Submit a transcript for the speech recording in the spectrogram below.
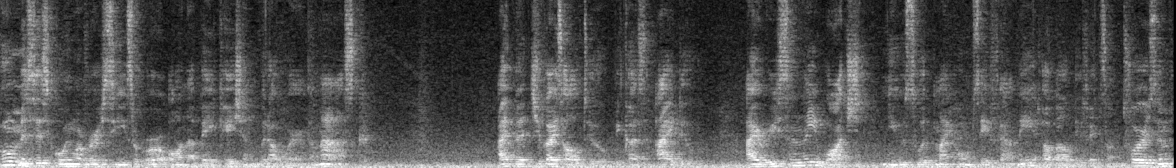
Who misses going overseas or on a vacation without wearing a mask? I bet you guys all do because I do. I recently watched news with my homestay family about effects on tourism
